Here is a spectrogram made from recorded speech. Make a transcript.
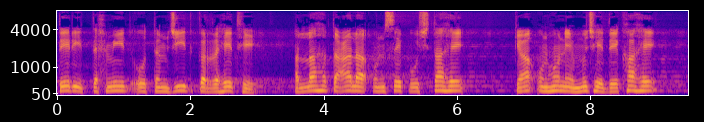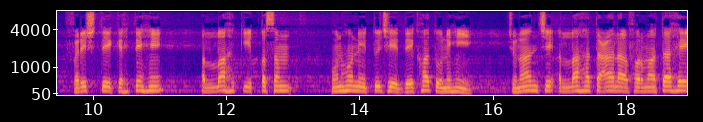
تیری تحمید و تمجید کر رہے تھے۔ اللہ تعالی ان سے پوچھتا ہے، کیا انہوں نے مجھے دیکھا ہے؟ فرشتے کہتے ہیں، اللہ کی قسم، انہوں نے تجھے دیکھا تو نہیں۔ چنانچہ اللہ تعالی فرماتا ہے،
